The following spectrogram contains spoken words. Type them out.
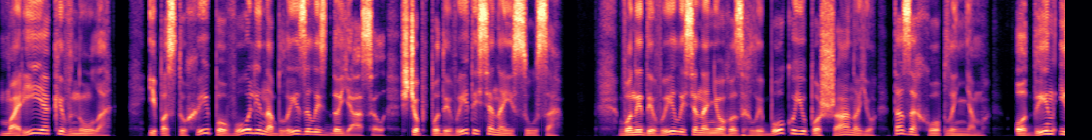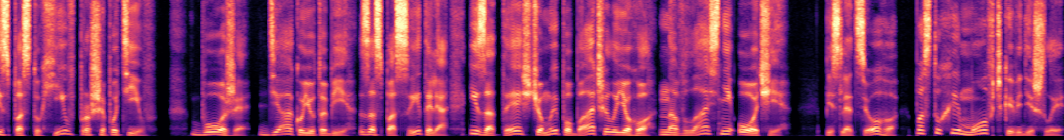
Марія кивнула, і пастухи поволі наблизились до ясел, щоб подивитися на Ісуса. Вони дивилися на нього з глибокою пошаною та захопленням. Один із пастухів прошепотів Боже, дякую тобі за Спасителя і за те, що ми побачили його на власні очі. Після цього пастухи мовчки відійшли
